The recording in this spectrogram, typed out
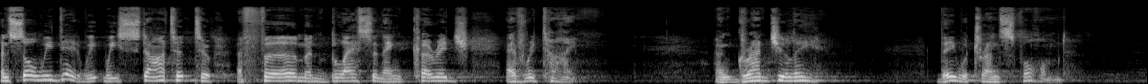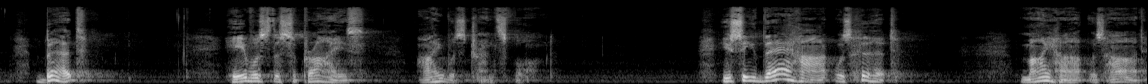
And so we did. We, we started to affirm and bless and encourage every time. And gradually, they were transformed. But here was the surprise I was transformed. You see, their heart was hurt. My heart was hard.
